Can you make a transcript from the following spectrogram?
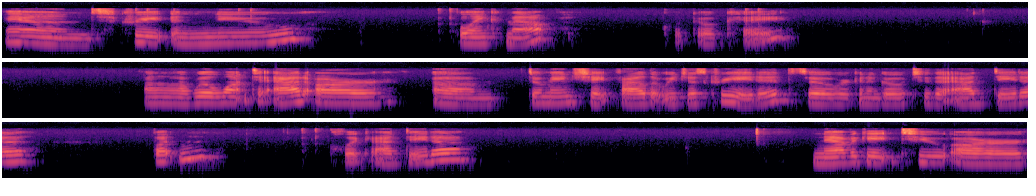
and create a new blank map. Click OK. Uh, we'll want to add our um, domain shapefile that we just created. So we're going to go to the Add Data button, click Add Data, navigate to our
